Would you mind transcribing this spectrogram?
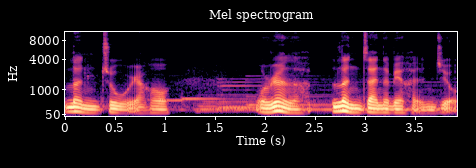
愣住，然后我认了，愣在那边很久，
